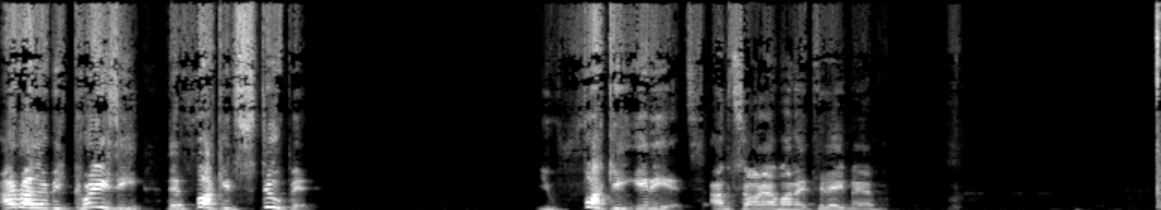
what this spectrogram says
I'd rather be crazy than fucking stupid. You fucking idiots. I'm sorry. I'm on it today, man.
